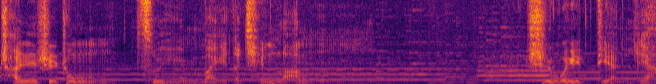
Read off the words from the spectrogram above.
尘世中最美的情郎，只为点亮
